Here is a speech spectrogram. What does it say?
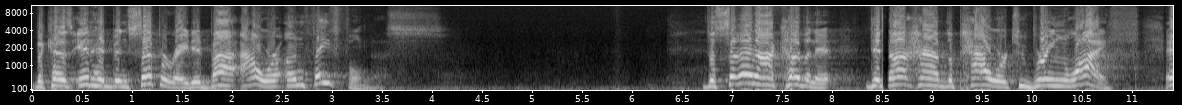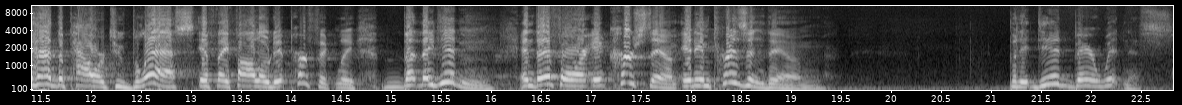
because it had been separated by our unfaithfulness. The Sinai covenant did not have the power to bring life. It had the power to bless if they followed it perfectly, but they didn't. And therefore, it cursed them, it imprisoned them. But it did bear witness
